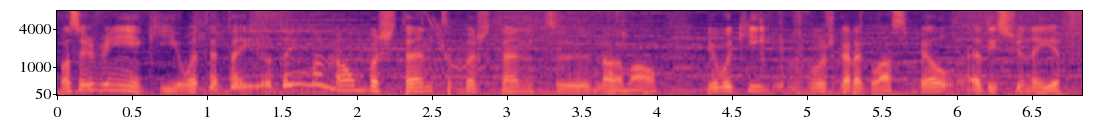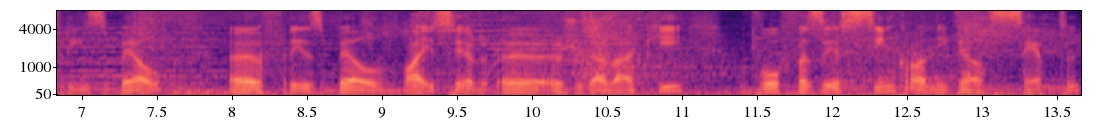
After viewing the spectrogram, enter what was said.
vocês veem aqui, eu até tenho, eu tenho uma mão bastante, bastante normal. Eu aqui vou jogar a Glass Bell, adicionei a Freeze Bell. A Freeze Bell vai ser uh, jogada aqui vou fazer Synchro nível 7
